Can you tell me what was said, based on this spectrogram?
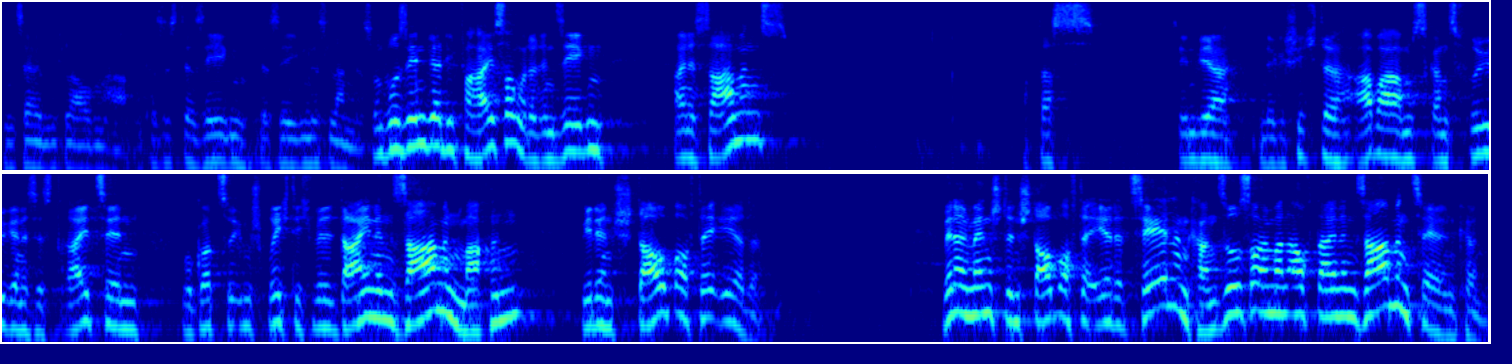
denselben Glauben haben. Das ist der Segen, der Segen des Landes. Und wo sehen wir die Verheißung oder den Segen eines Samens? Auch das sehen wir in der Geschichte Abrahams ganz früh, Genesis 13, wo Gott zu ihm spricht, ich will deinen Samen machen wie den Staub auf der Erde. Wenn ein Mensch den Staub auf der Erde zählen kann, so soll man auch deinen Samen zählen können.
